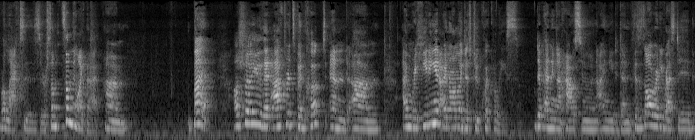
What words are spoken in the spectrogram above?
relaxes or some, something like that. Um, but i'll show you that after it's been cooked and um, i'm reheating it i normally just do quick release depending on how soon i need it done because it's already rested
